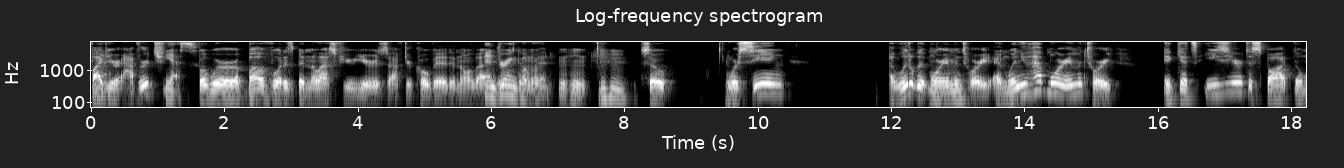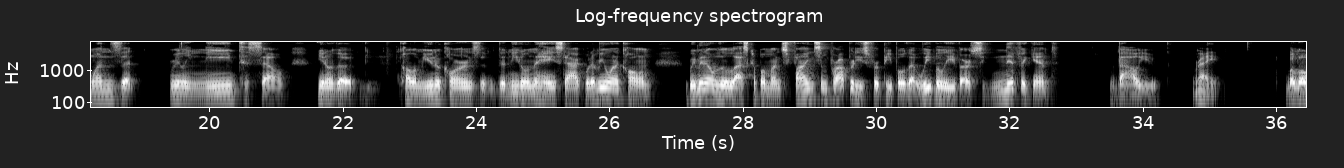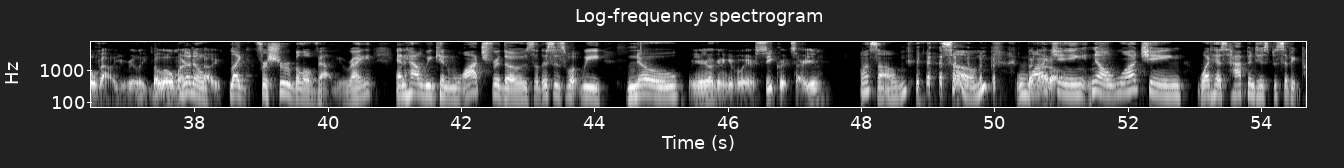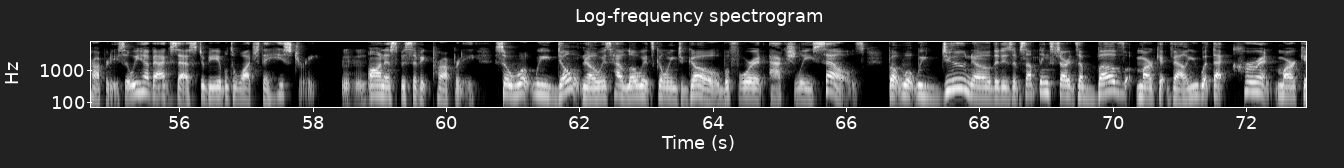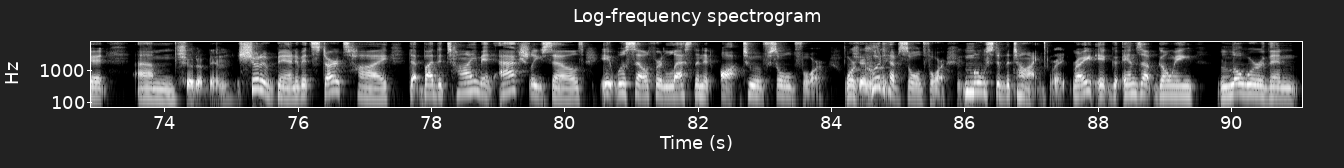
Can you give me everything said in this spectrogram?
five year average. yes But we're above what has been the last few years after COVID and all that. And during COVID. on. Mhm. hmm So we're seeing a little bit more inventory. And when you have more inventory, it gets easier to spot the ones that really need to sell. You know, the call them unicorns, the, the needle in the haystack, whatever you want to call them. We've been able to the last couple of months find some properties for people that we mm-hmm. believe are significant value, right below value, really, mm-hmm. below market no, no, value. like for sure below value, right? And how we can watch for those. So this is what we know. You're not going to give away our secrets, are you? Well, some, some watching. No, watching what has happened to specific property. So we have access to be able to watch the history hmm on a specific property. So what we don't know is how low it's going to go before it actually sells. But what we do know that is if something starts above market value, what that current market um, Should have been. should have been, if it starts high, that by the time it actually sells, it will sell for less than it ought to have sold for or could have sold for Mhm. most of the time Right. right? It g- ends up going lower than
